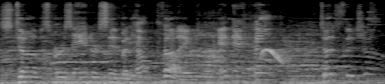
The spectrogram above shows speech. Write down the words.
Stubbs versus Anderson, but help coming, and the help does the job.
